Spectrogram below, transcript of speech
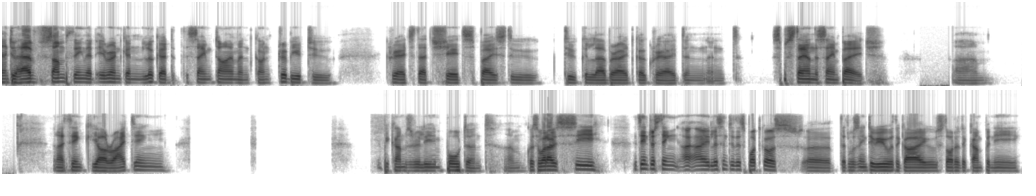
and to have something that everyone can look at at the same time and contribute to creates that shared space to to collaborate, co-create, and and stay on the same page. Um, and I think yeah, writing becomes really important. Because um, what I see, it's interesting. I, I listened to this podcast uh, that was an interview with a guy who started a company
